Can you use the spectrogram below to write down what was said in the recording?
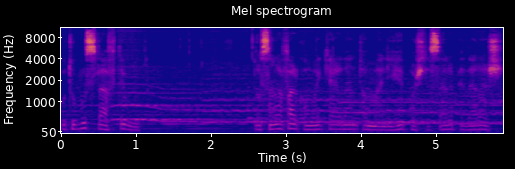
اتوبوس رفته بود. دو سه نفر کمک کردند تا ملیحه پشت سر پدرش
